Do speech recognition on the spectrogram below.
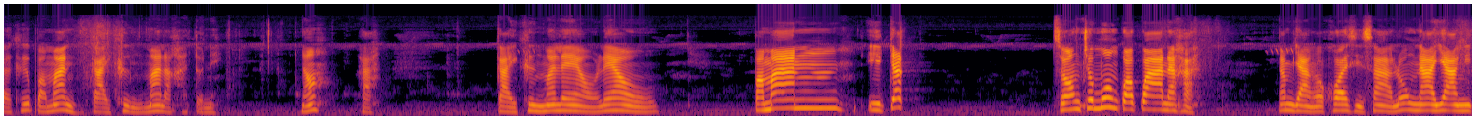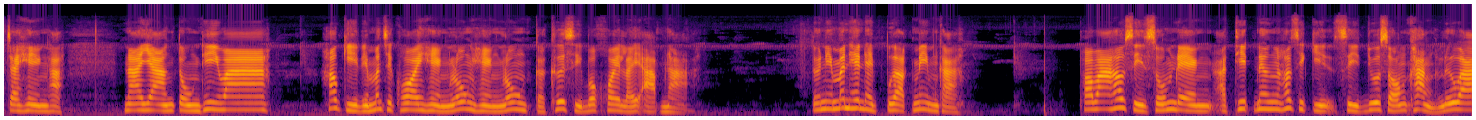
ก็คือประมาณไก่ครึ่งมาแล้วค่ะตัวนี้เนาะค่ะไก่ครึ่งมาแล้วแล้ว ประมาณอีกจักสองชั่วโมงกว่าๆนะคะน้ำยางก็ค่อยสีซาลงนายางนี่จะแห้งค่ะ นายางตรงที่ว่าเฮากรีดเนี่ยมันจะค่อยแห้งลงแห้งลงก็คือสีบ่ค่อยไหลอาบหนาตัวนี้มันเห็นให้เปลือกนิ่มค่ะ เพราะว่าเฮาสีดสมแดงอาทิตย์หนึ่งเฮาสิกีสีดอยู่สองครั้งหรือว่า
